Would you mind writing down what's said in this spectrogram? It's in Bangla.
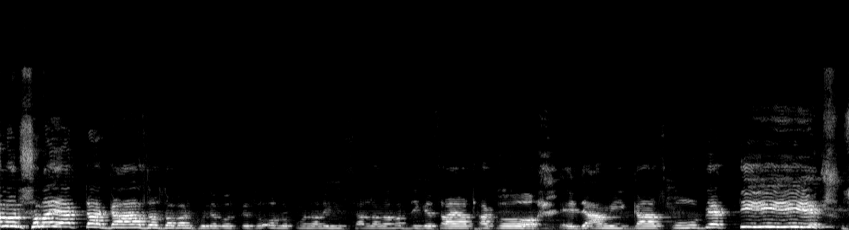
এমন সময় একটা গাছ জবান খুলে বলতেছে, ও লোকমান আলী সাল্লাম আমার দিকে ছায়া থাকো। এই যে আমি গাছ, কোনো ব্যক্তি,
